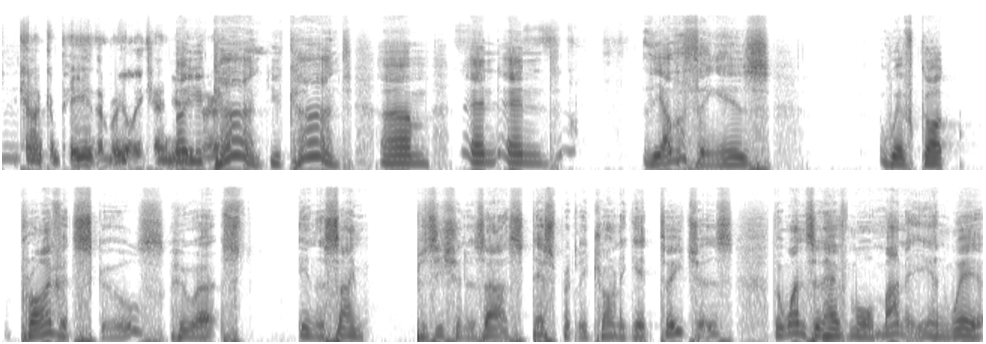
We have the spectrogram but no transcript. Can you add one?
you can't compare them, really, can you? No, you, you know? can't. You can't. Um, and and the other thing is, we've got private schools who are in the same position as us, desperately trying to get teachers. The ones that have more money, and we're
